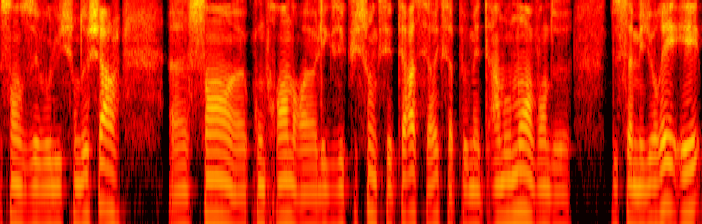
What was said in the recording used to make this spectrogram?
sans évolution de charge, euh, sans euh, comprendre euh, l'exécution, etc. C'est vrai que ça peut mettre un moment avant de, de s'améliorer. Et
